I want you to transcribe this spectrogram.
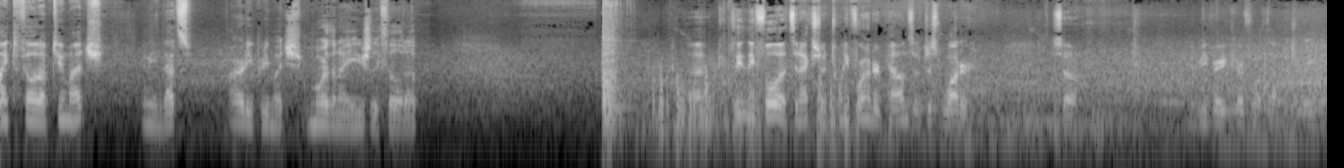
Like to fill it up too much. I mean, that's already pretty much more than I usually fill it up. Uh, completely full, it's an extra 2,400 pounds of just water. So, I'm going to be very careful with that much weight.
